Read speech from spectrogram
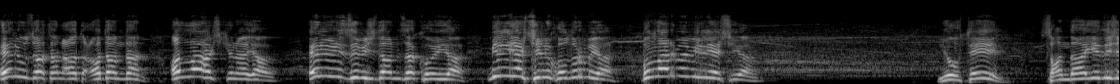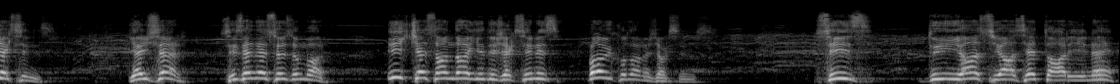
el uzatan ad- adamdan Allah aşkına ya elinizi vicdanınıza koyun ya. Milliyetçilik olur mu ya? Bunlar mı milliyetçi ya? Yuh değil. Sandığa gideceksiniz. Gençler size de sözüm var. İlk kez sandığa gideceksiniz ve oy kullanacaksınız. Siz dünya siyaset tarihine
